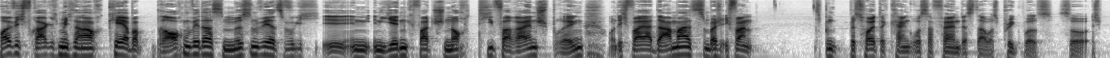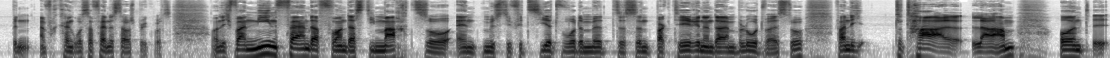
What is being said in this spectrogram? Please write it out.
häufig frage ich mich dann auch, okay, aber brauchen wir das? Müssen wir jetzt wirklich in, in jeden Quatsch noch tiefer reinspringen? Und ich war ja damals zum Beispiel, ich war ich bin bis heute kein großer Fan der Star Wars Prequels. So, ich bin einfach kein großer Fan des Star Wars Prequels. Und ich war nie ein Fan davon, dass die Macht so entmystifiziert wurde mit, das sind Bakterien in deinem Blut, weißt du? Fand ich total lahm. Und äh,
